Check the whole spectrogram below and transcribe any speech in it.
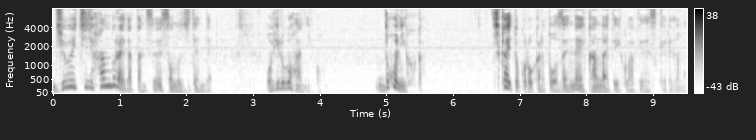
11時半ぐらいだったんですよねその時点で。お昼ご飯に行こう。どこに行くか。近いところから当然ね考えていくわけですけれども。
